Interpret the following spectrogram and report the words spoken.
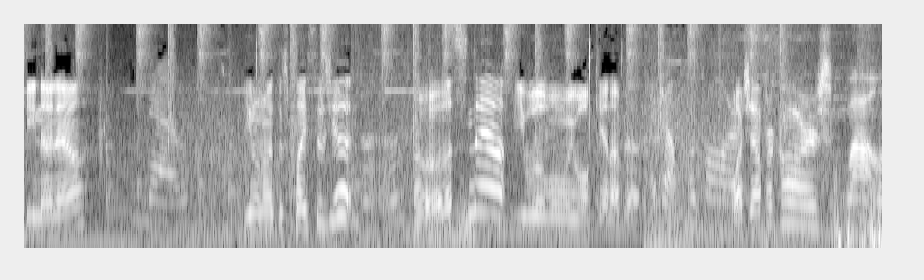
Do you know now? No. You don't know what this place is yet? Uh-uh. Oh, snap. You will when we walk in, I bet. Watch out for cars. Watch out for cars. While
